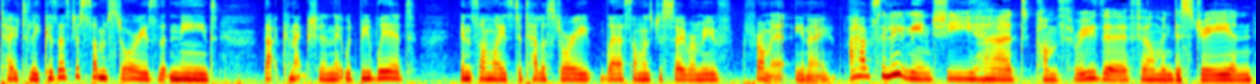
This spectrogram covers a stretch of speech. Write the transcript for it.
Totally, because there's just some stories that need that connection. It would be weird in some ways to tell a story where someone's just so removed from it, you know. Absolutely, and she had come through the film industry and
